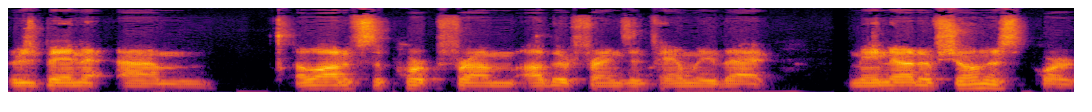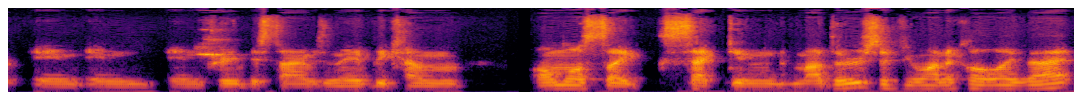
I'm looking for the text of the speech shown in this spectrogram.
there's been um, a lot of support from other friends and family that may not have shown their support in, in, in previous times, and they've become almost like second mothers, if you want to call it like that.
